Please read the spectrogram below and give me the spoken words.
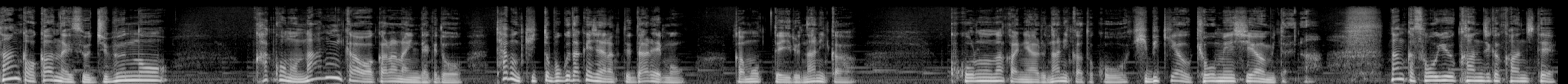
なんかわかんないですよ。自分の過去の何かはわからないんだけど、多分きっと僕だけじゃなくて誰もが持っている何か、心の中にある何かとこう響き合う、共鳴し合うみたいな。なんかそういう感じが感じて、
